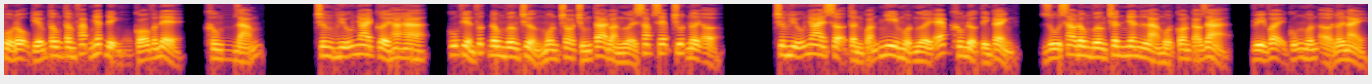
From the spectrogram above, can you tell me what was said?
phổ độ kiếm tông tâm pháp nhất định có vấn đề không dám. Trương hữu nhai cười ha ha, cũng phiền phức đông vương trưởng môn cho chúng ta đoàn người sắp xếp chút nơi ở. Trương hữu nhai sợ tần quán nhi một người ép không được tình cảnh, dù sao đông vương chân nhân là một con cáo giả, vì vậy cũng muốn ở nơi này.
